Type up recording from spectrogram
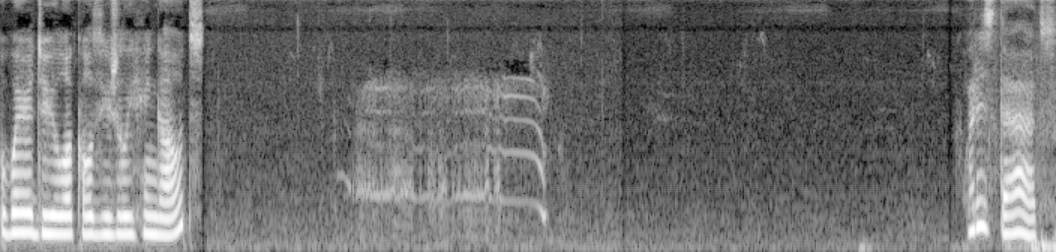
Where do you locals usually hang out? What is that?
